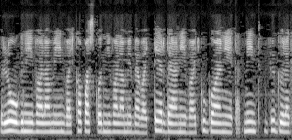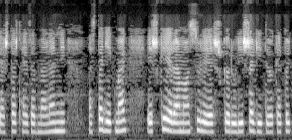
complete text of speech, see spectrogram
lógni valamin, vagy kapaszkodni valamibe, vagy térdelni, vagy guggolni, tehát mind függőleges testhelyzetben lenni, ezt tegyék meg, és kérem a szülés körüli segítőket, hogy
